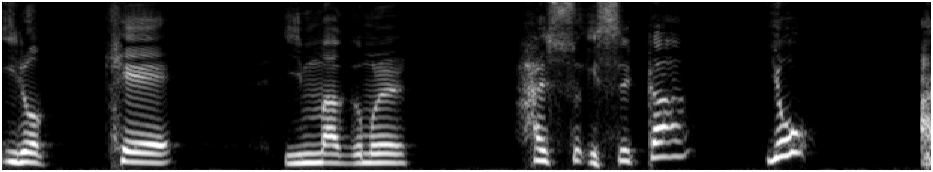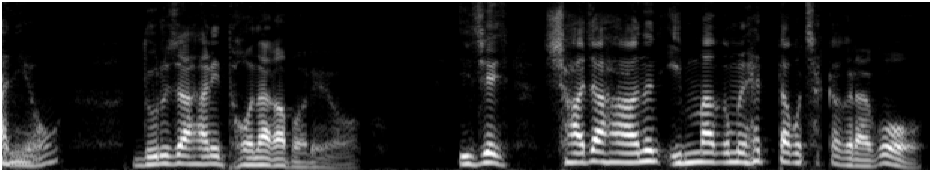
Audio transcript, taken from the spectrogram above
이렇게 입막음을 할 수 있을까요? 아니요. 누르자한이 더 나가버려요. 이제 샤자한은 입막음을 했다고 착각을 하고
